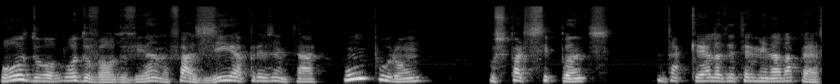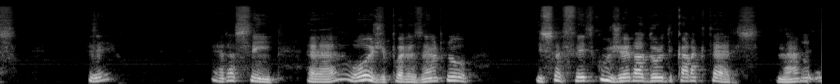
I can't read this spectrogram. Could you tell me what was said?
Oduvaldo Viana fazia apresentar um por um os participantes daquela determinada peça. Dizer, era assim. É, hoje, por exemplo, isso é feito com gerador de caracteres, né? Uhum.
